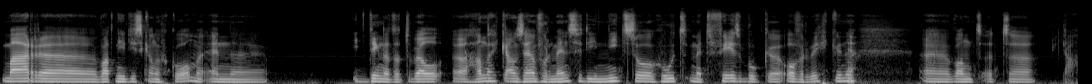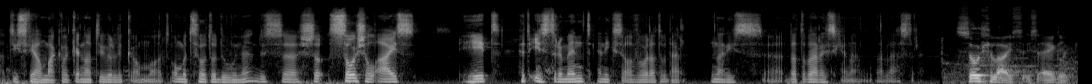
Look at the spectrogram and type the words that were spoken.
maar uh, wat niet is, kan nog komen. En ik denk dat het wel handig kan zijn voor mensen die niet zo goed met Facebook overweg kunnen. Ja. want het, ja, het is veel makkelijker natuurlijk om het, om het zo te doen. Hè. Dus Social Eyes heet het instrument en ik stel voor dat we daar, naar eens, dat we daar eens gaan naar luisteren. Socialize is eigenlijk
